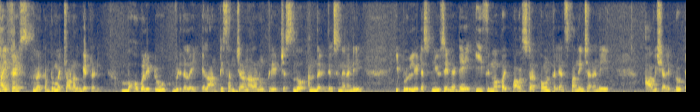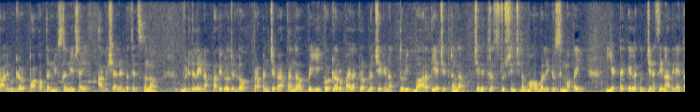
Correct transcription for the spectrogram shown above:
Hi friends welcome to my channel get ready Baahubali two విడుదలై ఎలాంటి సంచలనాలను క్రియేట్ చేస్తుందో అందరికీ తెలిసిందేనండి. ఇప్పుడు లేటెస్ట్ న్యూస్ ఏంటంటే ఈ సినిమాపై పవర్ స్టార్ పవన్ కళ్యాణ్ స్పందించారండి. ఆ విషయాలు ఇప్పుడు టాలీవుడ్లో టాక్ ఆఫ్ ద న్యూస్గా నిలిచాయి. ఆ విషయాలు ఏంటో తెలుసుకుందాం. విడుదలైన పది రోజుల్లో ప్రపంచవ్యాప్తంగా వెయ్యి కోట్ల రూపాయల క్లబ్లో చేరిన తొలి భారతీయ చిత్రంగా చరిత్ర సృష్టించిన బాహుబలి టూ సినిమాపై ఎట్టకేలకు జనసేన అధినేత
